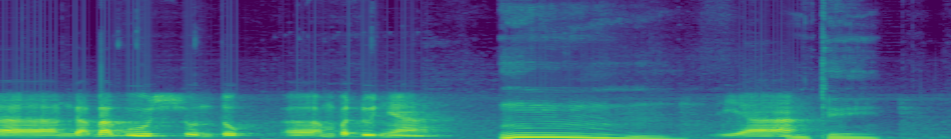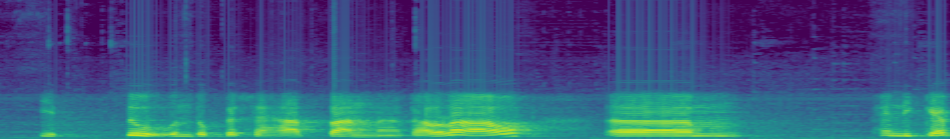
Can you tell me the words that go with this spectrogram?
eh, nggak bagus untuk eh, empedunya. Hmm. Ya, Oke. itu untuk kesehatan. Nah, kalau em, handicap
